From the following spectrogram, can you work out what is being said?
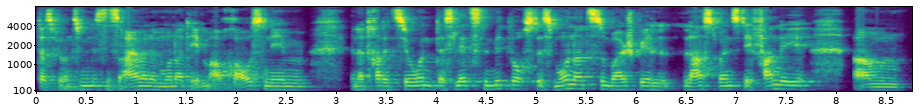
dass wir uns mindestens einmal im Monat eben auch rausnehmen. In der Tradition des letzten Mittwochs des Monats zum Beispiel Last Wednesday Fun Day, ähm,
